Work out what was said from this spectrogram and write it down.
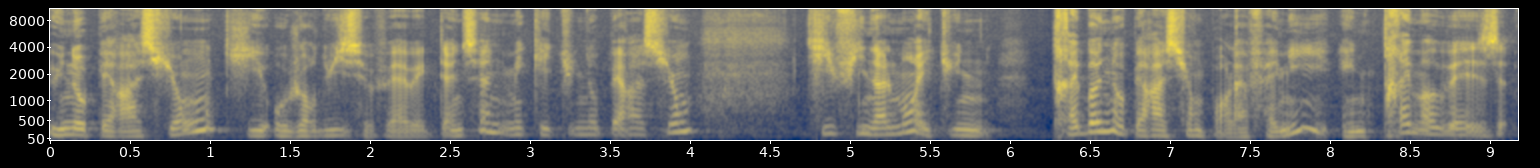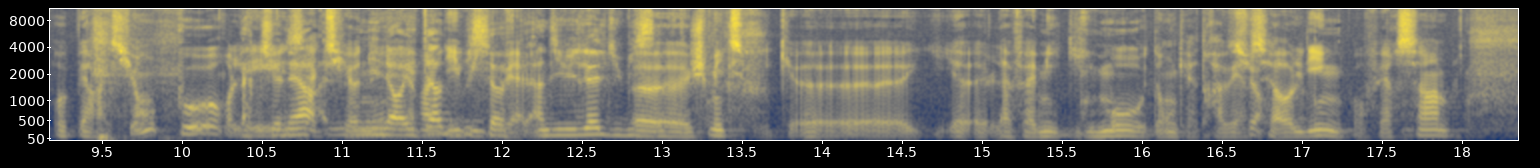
une opération qui aujourd'hui se fait avec Tencent, mais qui est une opération qui finalement est une très bonne opération pour la famille et une très mauvaise opération pour les actionnaires minoritaires individuels. individuels d'Ubisoft. Euh, je m'explique. Euh, la famille Guillemot, donc à travers sa holding, pour faire simple, euh,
